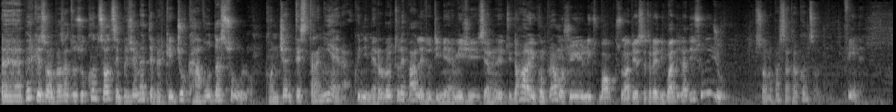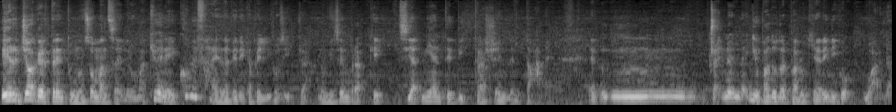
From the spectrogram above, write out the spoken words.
eh, perché sono passato su console? Semplicemente perché giocavo da solo, con gente straniera. Quindi mi ero rotto le palle, tutti i miei amici si erano detti dai, compriamoci l'Xbox, la PS3 di qua di là, di su di giù. Sono passato a console. Fine. Air Joker 31, insomma, Inside Roma. Q&A, come fai ad avere i capelli così? Cioè, non mi sembra che sia niente di trascendentale. Eh, mm, cioè, io vado dal parrucchiere e dico, guarda,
